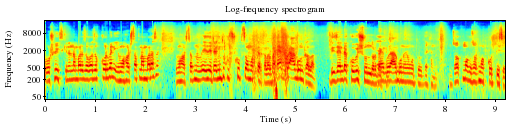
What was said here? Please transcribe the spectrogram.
অবশ্যই স্ক্রিনের নাম্বারে যোগাযোগ করবেন ইমো হোয়াটসঅ্যাপ নাম্বার আছে। ইমো হোয়াটসঅ্যাপ নাম্বার এটা কিন্তু খুব চমৎকার কালার ভাই একবার আগুন কালার। ডিজাইনটা খুবই সুন্দর একবার আগুনের মতো দেখেন ঝকমক ঝকমক করতেছে।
